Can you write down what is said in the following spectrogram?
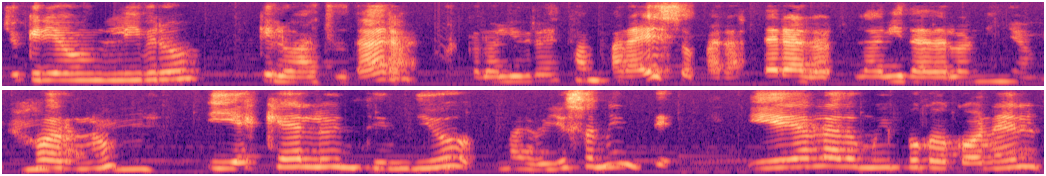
yo quería un libro que los ayudara, porque los libros están para eso, para hacer a lo- la vida de los niños mejor, ¿no? Y es que él lo entendió maravillosamente. y he hablado muy poco con él,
